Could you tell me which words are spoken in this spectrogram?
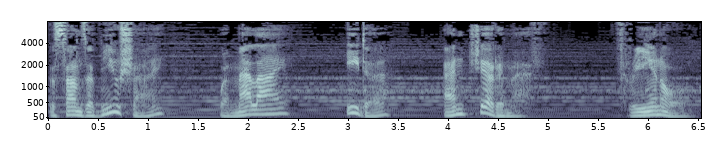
The sons of Mushi were Mahli, Eder, and Jeremoth, three in all.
